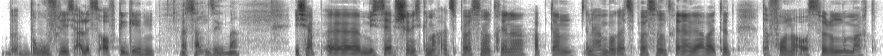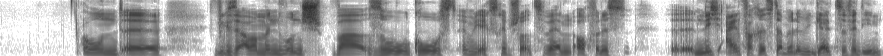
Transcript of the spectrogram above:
beruflich alles aufgegeben. Was hatten Sie gemacht? Ich habe äh, mich selbstständig gemacht als Personal Trainer, habe dann in Hamburg als Personal Trainer gearbeitet, davor eine Ausbildung gemacht und äh, wie gesagt, aber mein Wunsch war so groß, irgendwie Extremsportler zu werden, auch wenn es nicht einfach ist, damit irgendwie Geld zu verdienen.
